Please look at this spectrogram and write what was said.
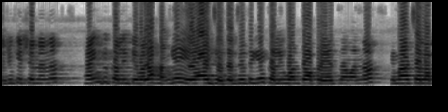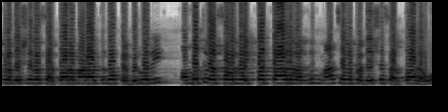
ಎಜುಕೇಶನ್ ಅನ್ನ ಹೆಂಗ್ ಕಲಿತೀವಲ್ಲ, ಹಂಗೆ ಎಐ ಜೊತೆ ಜೊತೆಗೆ ಕಲಿಯುವಂತ ಪ್ರಯತ್ನವನ್ನ ಹಿಮಾಚಲ ಪ್ರದೇಶದ ಸರ್ಕಾರ ಮಾಡತ್ತದ ಫೆಬ್ರವರಿ ಒಂಬತ್ತು, ಎರಡ್ ಸಾವಿರದ ಇಪ್ಪತ್ತಾರರಂದು ಹಿಮಾಚಲ ಪ್ರದೇಶ ಸರ್ಕಾರವು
